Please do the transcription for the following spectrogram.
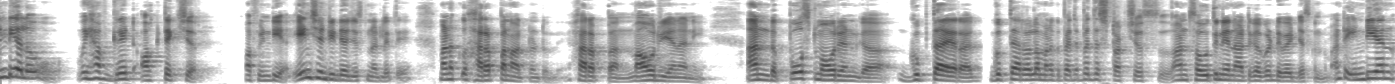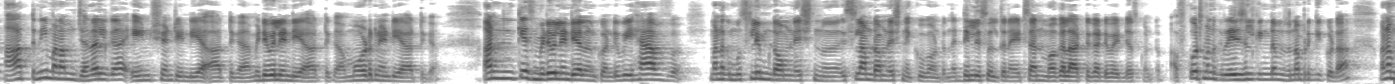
ఇండియాలో we have great architecture of India ancient India చూసుకున్నట్లయితే మనకు హరప్పన్ ఆర్ట్ ఉంటుంది. హరప్పన్ మౌర్యన్ అని. అండ్ పోస్ట్ మౌర్యన్గా గుప్తా ఎరా. గుప్తా ఎరాలో మనకు పెద్ద పెద్ద స్ట్రక్చర్స్ అండ్ సౌత్ ఇండియన్ ఆర్ట్గా కూడా డివైడ్ చేసుకుంటాం. అంటే ఇండియన్ ఆర్ట్ని మనం జనరల్గా ఏన్షియంట్ ఇండియా ఆర్ట్గా మిడివల్ ఇండియా ఆర్ట్గా మోడర్న్ ఇండియా ఆర్ట్గా అండ్ ఇన్ కేస్ మిడిల్ ఇండియాలో అనుకోండి వీ హ్యావ్ మనకు ముస్లిం డామినేషన్ ఇస్లాం డామినేషన్ ఎక్కువగా ఉంటుంది. ఢిల్లీ సుల్తనైట్స్ అండ్ మొఘల్ ఆర్ట్గా డివైడ్ చేసుకుంటాం. అఫ్ కోర్స్ మనకు రీజనల్ కింగ్డమ్స్ ఉన్నప్పటికీ కూడా మనం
